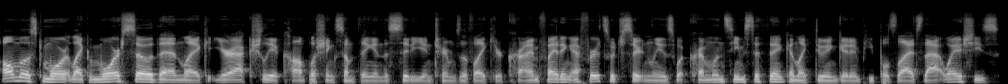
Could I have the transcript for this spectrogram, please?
almost more like more so than like you're actually accomplishing something in the city in terms of like your crime fighting efforts, which certainly is what Kremlin seems to think, and like doing good in people's lives that way. She's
